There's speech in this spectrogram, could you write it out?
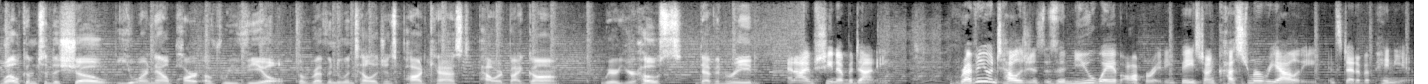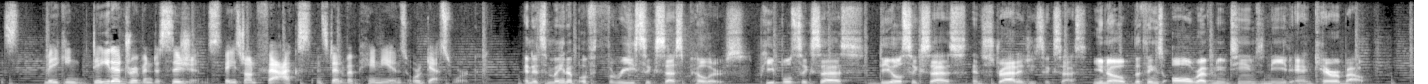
Welcome to the show. You are now part of Reveal, the revenue intelligence podcast powered by Gong. We're your hosts, Devin Reed. And I'm Sheena Badani. Revenue intelligence is a new way of operating based on customer reality instead of opinions, making data driven decisions based on facts instead of opinions or guesswork. And it's made up of three success pillars people success, deal success, and strategy success. You know, the things all revenue teams need and care about.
